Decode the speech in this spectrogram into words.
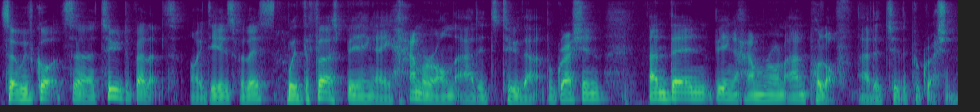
So we've got uh, two developed ideas for this, with the first being a hammer-on added to that progression, and then being a hammer-on and pull-off added to the progression.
